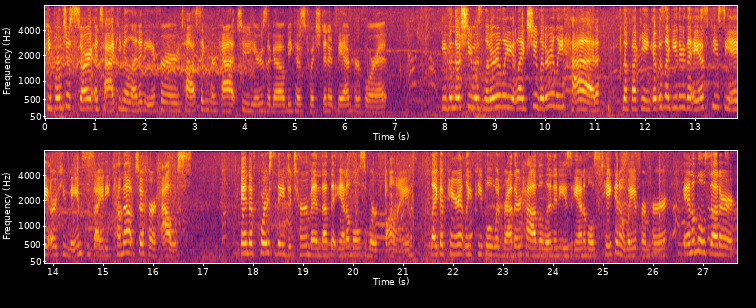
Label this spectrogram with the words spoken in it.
people just start attacking Alinity for tossing her cat two years ago because Twitch didn't ban her for it. Even though she was literally, like, she literally had the fucking, it was like either the ASPCA or Humane Society come out to her house and of course, they determined that the animals were fine. Like, apparently, people would rather have Alinity's animals taken away from her. Animals that are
